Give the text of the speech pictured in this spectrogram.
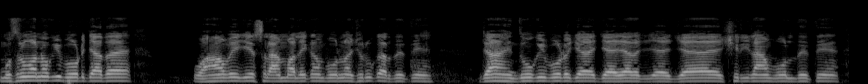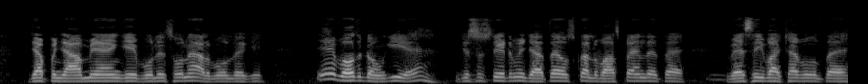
मुसलमानों की वोट ज़्यादा है, वहाँ वे ये सलाम वालेकुम बोलना शुरू कर देते हैं। जहाँ हिंदुओं की वोट जय जय जय श्री राम बोल देते हैं। जब पंजाब में आएँगे, बोले सोने हाल बोल देंगे। ये बहुत डोंगी है जिस स्टेट में जाता है उसका लिबास पहन लेता है वैसे ही भाषा बोलता है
